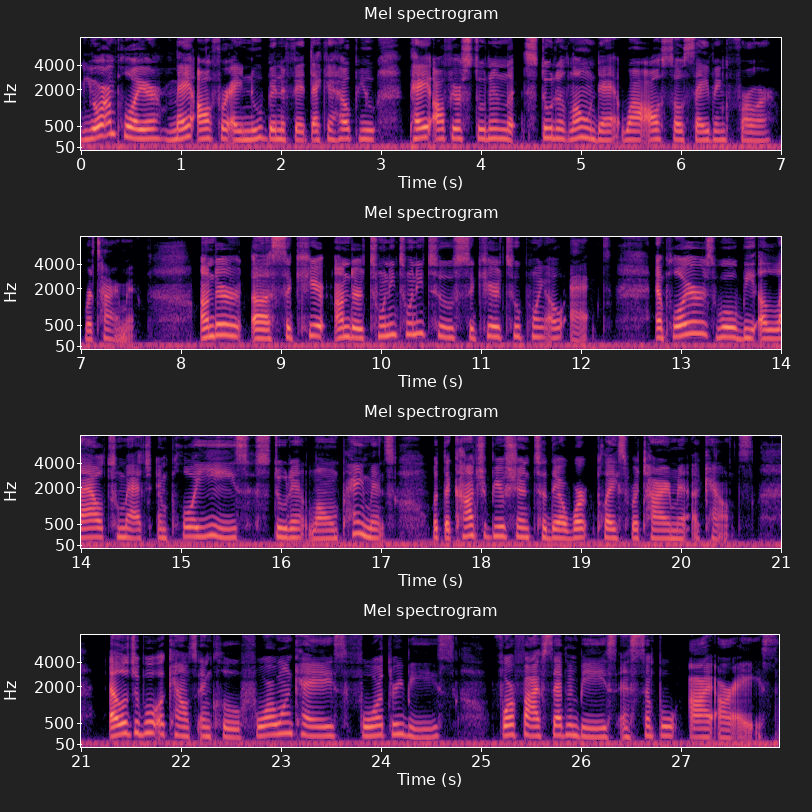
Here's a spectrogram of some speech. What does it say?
your employer may offer a new benefit that can help you pay off your student student loan debt while also saving for retirement. Under uh, secure under 2022 Secure 2.0 Act, employers will be allowed to match employees' student loan payments with the contribution to their workplace retirement accounts. Eligible accounts include 401ks, 403bs, 457bs, and simple IRAs.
